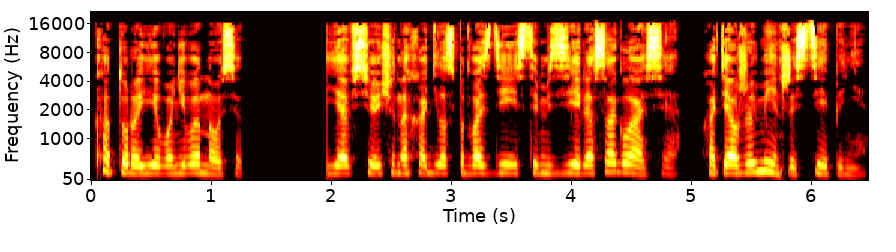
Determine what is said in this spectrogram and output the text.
которые его не выносят. Я все еще находилась под воздействием зелья согласия, хотя уже в меньшей степени.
